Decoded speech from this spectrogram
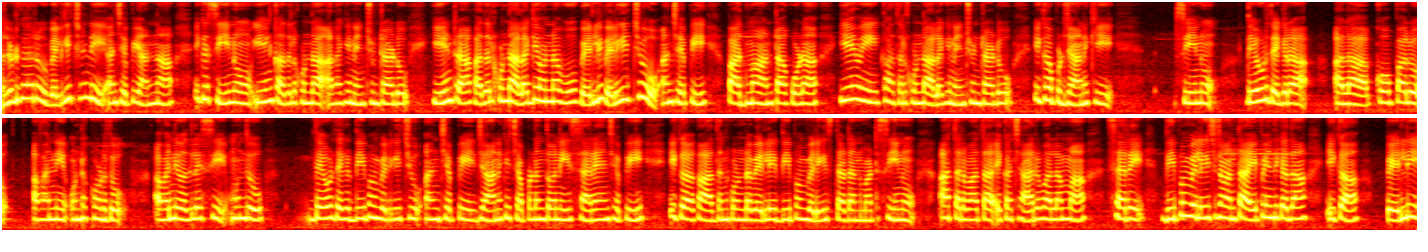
అల్లుడు గారు వెలిగించండి అని చెప్పి అన్న ఇక సీను ఏం కదలకుండా అలాగే నించుంటాడు. ఏంట్రా కదలకుండా అలాగే ఉన్నావు? వెళ్ళి వెలిగించు అని చెప్పి పద్మ అంటా కూడా ఏమీ కదలకుండా అలాగే నించుంటాడు. ఇక అప్పుడు జానకి సీను దేవుడి దగ్గర అలా కోపాలు అవన్నీ ఉండకూడదు. అవన్నీ వదిలేసి ముందు దేవుడి దగ్గర దీపం వెలిగించు అని చెప్పి జానకి చెప్పడంతో సరే అని చెప్పి ఇక కాదనకుండా వెళ్ళి దీపం వెలిగిస్తాడనమాట సీను. ఆ తర్వాత ఇక చారు వాళ్ళమ్మ సరే దీపం వెలిగించడం అంతా అయిపోయింది కదా ఇక పెళ్ళి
